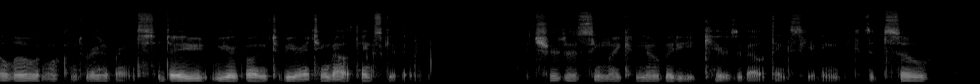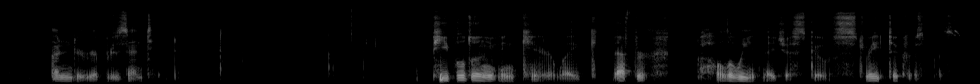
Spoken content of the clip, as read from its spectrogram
Hello and welcome to Random Rants. Today we are going to be ranting about Thanksgiving. It sure does seem like nobody cares about Thanksgiving because it's so underrepresented. People don't even care. Like, after Halloween, they just go straight to Christmas.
